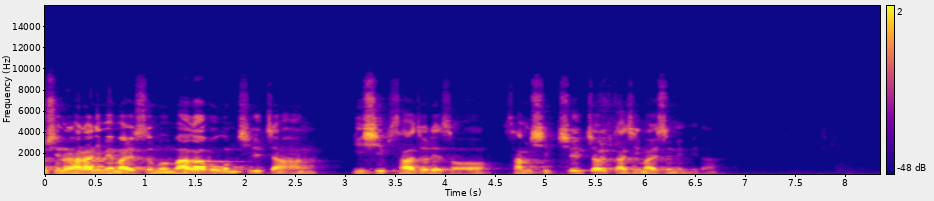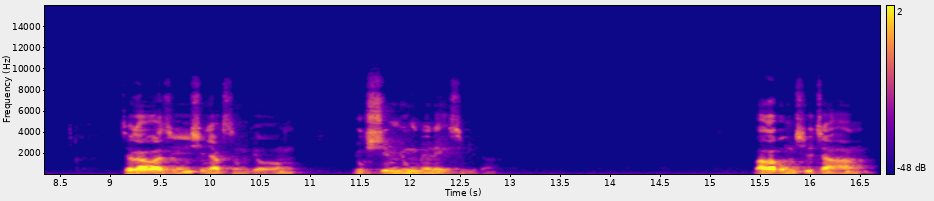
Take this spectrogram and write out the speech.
주시는 하나님의 말씀은 마가복음 7장 24절에서 37절까지 말씀입니다. 제가 가진 신약 성경 66면에 있습니다. 마가복음 7장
